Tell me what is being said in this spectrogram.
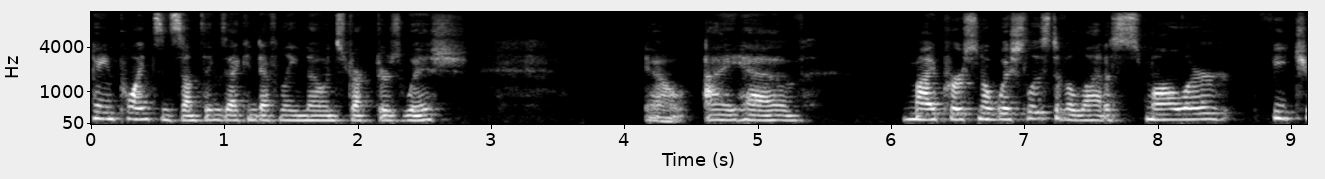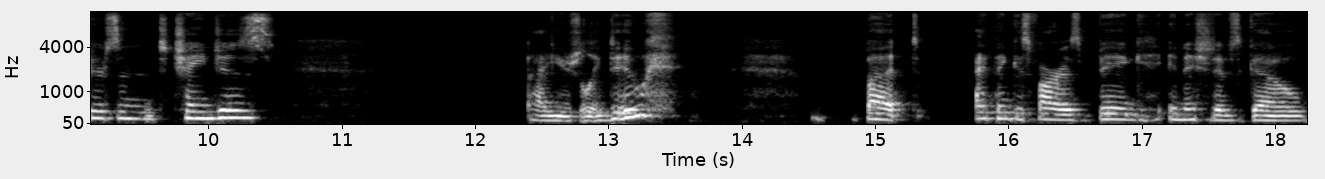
pain points and some things I can definitely know instructors wish. You know, I have my personal wish list of a lot of smaller features and changes. I usually do. but I think as far as big initiatives go,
